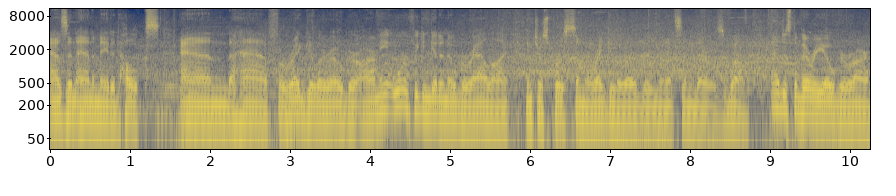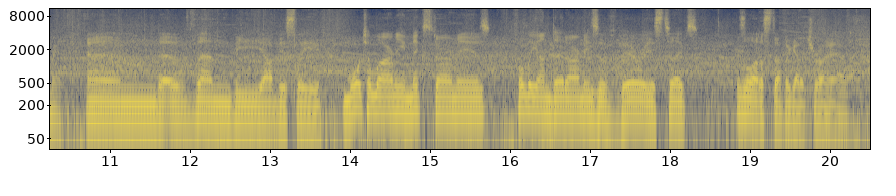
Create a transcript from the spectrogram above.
as in animated hulks, and a half regular ogre army, or if we can get an ogre ally, intersperse some regular ogre units in there as well. Uh, just a very ogre army. And uh, then the, obviously, mortal army, mixed armies, fully undead armies of various types. There's a lot of stuff I gotta try out.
